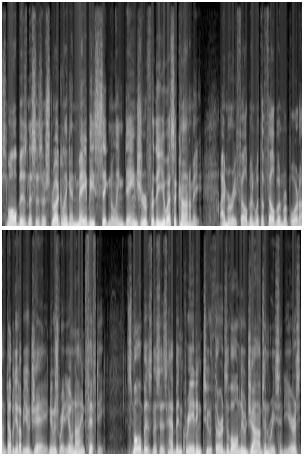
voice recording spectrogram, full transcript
Small businesses are struggling and may be signaling danger for the U.S. economy. I'm Murray Feldman with the Feldman Report on WWJ News Radio 950. Small businesses have been creating two thirds of all new jobs in recent years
